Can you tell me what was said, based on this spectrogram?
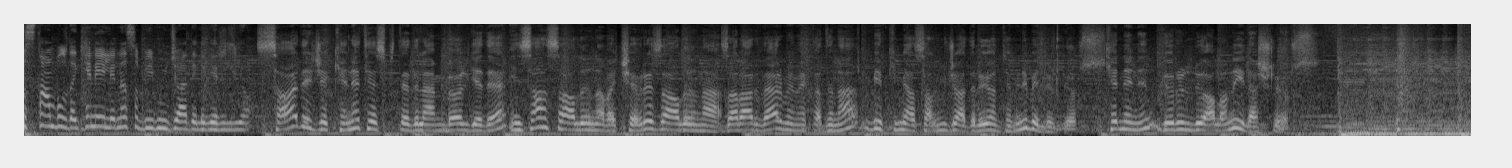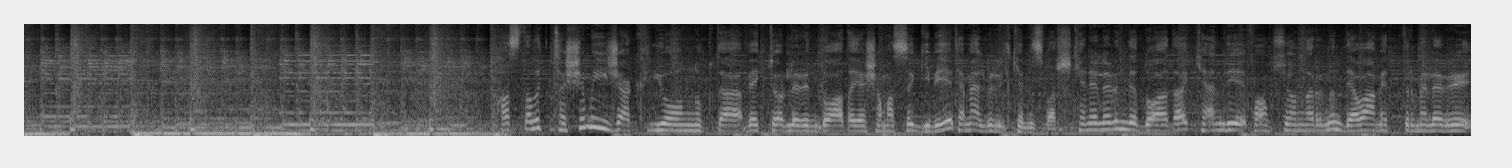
İstanbul'da keneyle nasıl bir mücadele veriliyor? Sadece kene tespit edilen bölgede insan sağlığına ve çevre sağlığına zarar vermemek adına bir kimyasal mücadele yöntemini belirliyoruz. Kenenin görüldüğü alanı ilaçlıyoruz. Hastalık taşımayacak yoğunlukta vektörlerin doğada yaşaması gibi temel bir ilkemiz var. Kenelerin de doğada kendi fonksiyonlarının devam ettirmeleri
